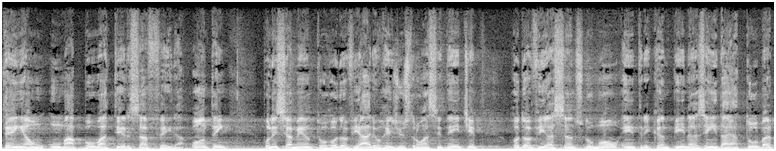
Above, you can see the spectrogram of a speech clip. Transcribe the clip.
tenham uma boa terça-feira. Ontem, policiamento rodoviário registrou um acidente, rodovia Santos Dumont, entre Campinas e Indaiatuba,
